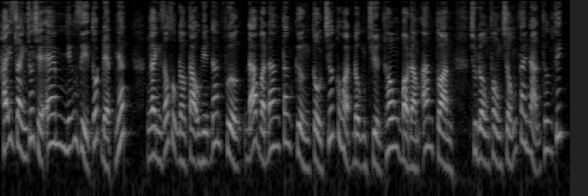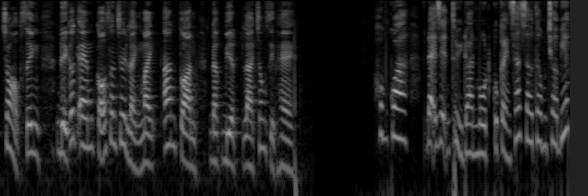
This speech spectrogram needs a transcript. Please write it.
Hãy dành cho trẻ em những gì tốt đẹp nhất. Ngành giáo dục đào tạo huyện Đan Phượng đã và đang tăng cường tổ chức các hoạt động truyền thông bảo đảm an toàn, chủ động phòng chống tai nạn thương tích cho học sinh để các em có sân chơi lành mạnh, an toàn, đặc biệt là trong dịp hè. Hôm qua, đại diện Thủy đoàn 1 của Cảnh sát Giao thông cho biết,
